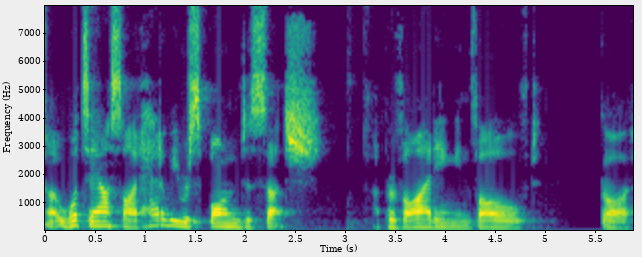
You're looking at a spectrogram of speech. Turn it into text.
Uh, what's our side? How do we respond to such a providing, involved God?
